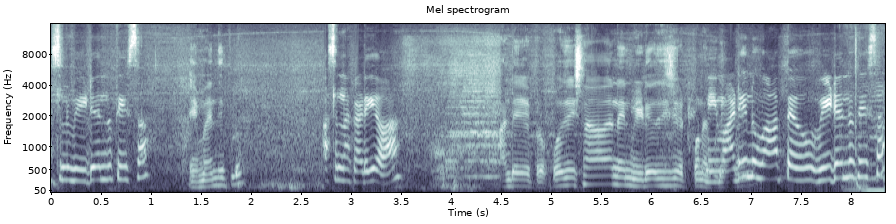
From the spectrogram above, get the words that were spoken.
అసలు వీడియో ఎందుకు తీసా? ఏమైంది ఇప్పుడు? అసలు నాకు అడిగావా? అంటే ప్రపోజ్ చేసినా నేను వీడియో తీసి నీ పెట్టుకున్నాను మాటకి నువ్వు ఆపావు. వీడియో ఎందుకు తీసా?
